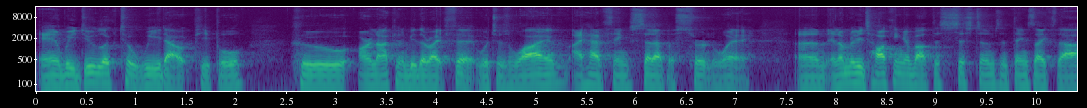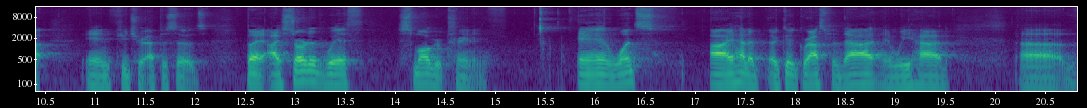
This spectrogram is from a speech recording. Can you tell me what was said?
And we do look to weed out people who are not going to be the right fit, which is why I have things set up a certain way. Um, and I'm going to be talking about the systems and things like that in future episodes. But I started with small group training. And once I had a, a good grasp of that, and we had um,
